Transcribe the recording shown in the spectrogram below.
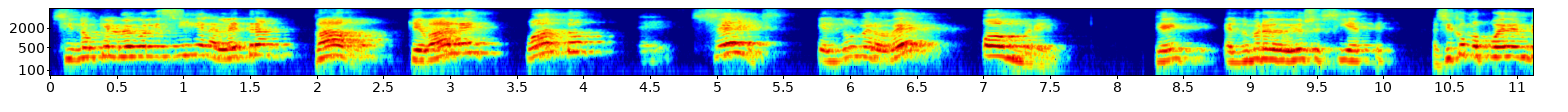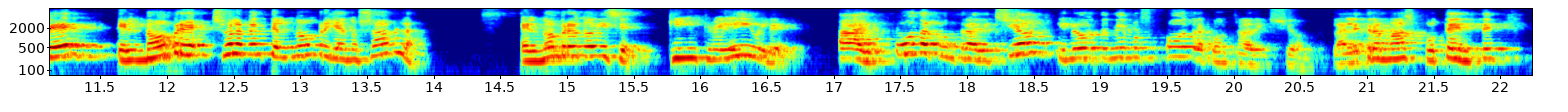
sino que luego le sigue la letra Vav, que vale, ¿cuánto? Seis el número de hombre. ¿okay? El número de Dios es siete. Así como pueden ver, el nombre, solamente el nombre ya nos habla. El nombre uno dice, qué increíble. Hay una contradicción y luego tenemos otra contradicción. La letra más potente,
